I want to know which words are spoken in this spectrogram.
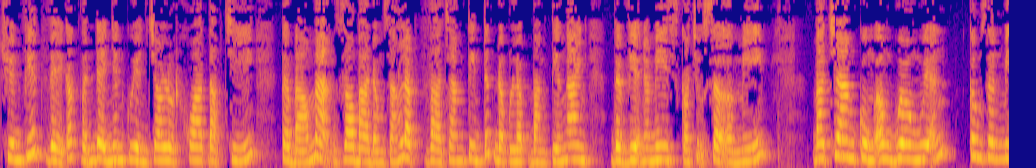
chuyên viết về các vấn đề nhân quyền cho luật khoa tạp chí, tờ báo mạng do bà đồng sáng lập và trang tin tức độc lập bằng tiếng Anh The Vietnamese có trụ sở ở Mỹ. Bà Trang cùng ông Will Nguyễn, công dân Mỹ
